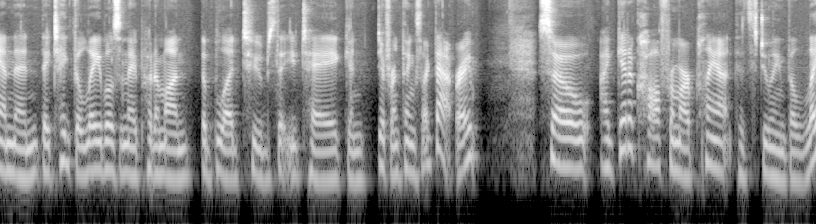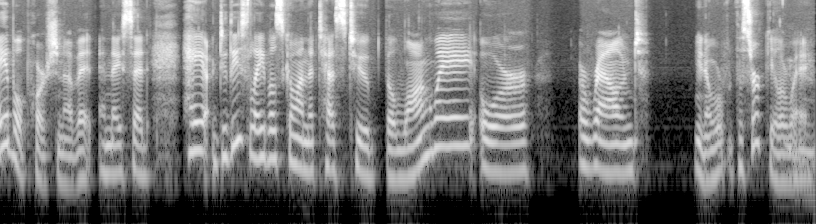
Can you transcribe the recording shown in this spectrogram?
And then they take the labels and they put them on the blood tubes that you take and different things like that, right? So I get a call from our plant that's doing the label portion of it. And they said, Hey, do these labels go on the test tube the long way or around, you know, the circular way?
